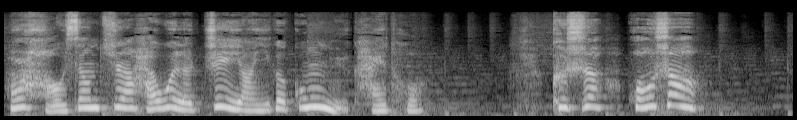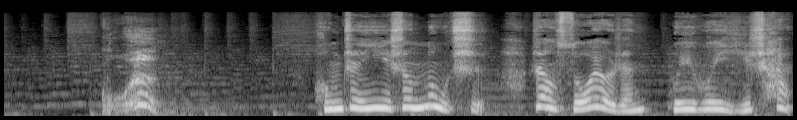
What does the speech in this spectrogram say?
而好像居然还为了这样一个宫女开脱。可是皇上，滚！洪震一声怒斥，让所有人微微一颤。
